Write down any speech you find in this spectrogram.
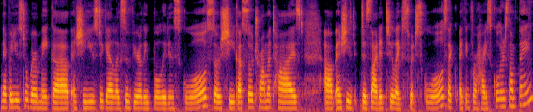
never used to wear makeup and she used to get like severely bullied in school. So she got so traumatized um, and she decided to like switch schools like i think for high school or something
